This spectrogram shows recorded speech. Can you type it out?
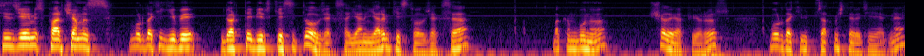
çizeceğimiz parçamız buradaki gibi dörtte bir kesitli olacaksa yani yarım kesit olacaksa bakın bunu şöyle yapıyoruz. Buradaki 360 derece yerine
